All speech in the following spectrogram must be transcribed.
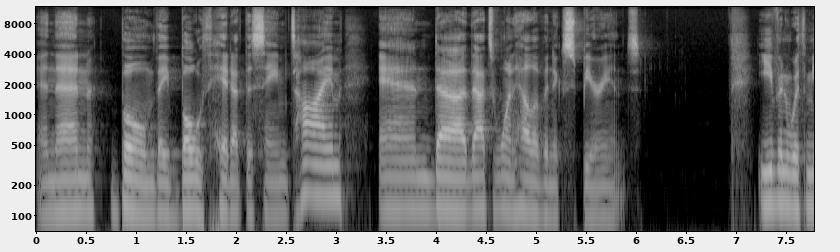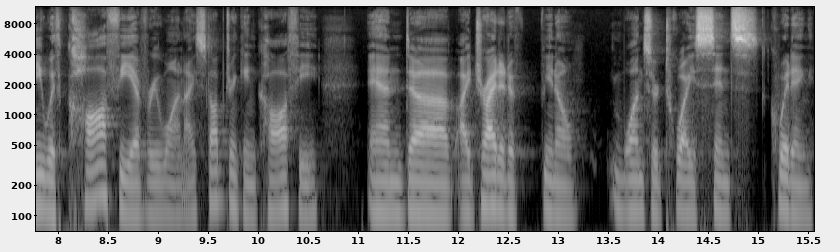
and then boom, they both hit at the same time. And uh, that's one hell of an experience. Even with me with coffee, everyone, I stopped drinking coffee and uh, I tried it, you know, once or twice since quitting.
